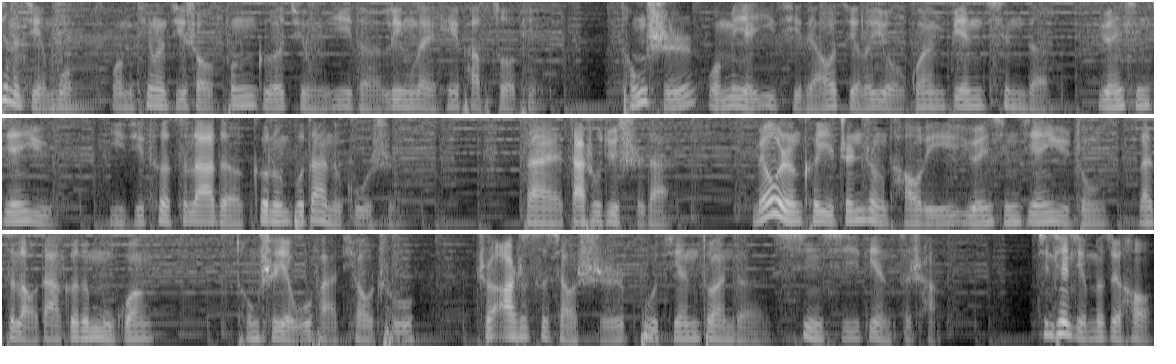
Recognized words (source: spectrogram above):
今天的节目，我们听了几首风格迥异的另类 hip hop 作品，同时我们也一起了解了有关边沁的圆形监狱以及特斯拉的哥伦布蛋的故事。在大数据时代，没有人可以真正逃离圆形监狱中来自老大哥的目光，同时也无法跳出这二十四小时不间断的信息电磁场。今天节目的最后，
